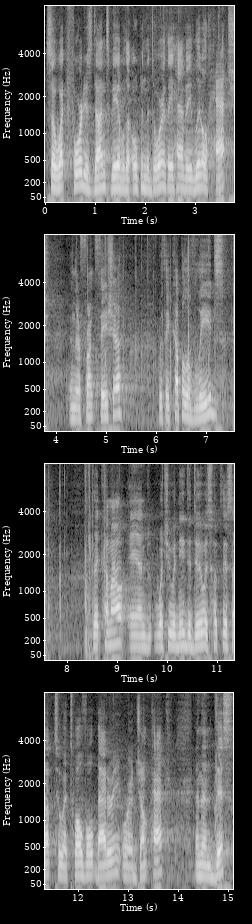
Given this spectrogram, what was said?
So what Ford has done to be able to open the door, they have a little hatch in their front fascia with a couple of leads that come out. And what you would need to do is hook this up to a 12 volt battery or a jump pack and then this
